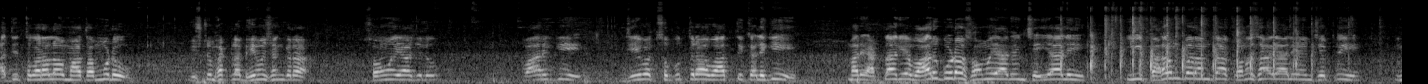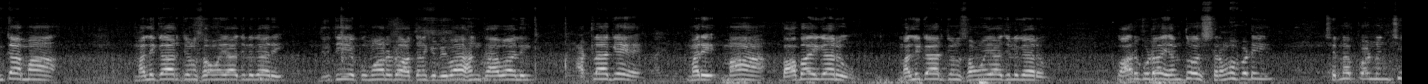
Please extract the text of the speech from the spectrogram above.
అతి త్వరలో మా తమ్ముడు విష్ణుభట్ల భీమశంకర సోమయాజులు వారికి జీవత్సుపుత్ర వాప్తి కలిగి మరి అట్లాగే వారు కూడా సోమయాగం చేయాలి ఈ పరంపర అంతా కొనసాగాలి అని చెప్పి ఇంకా మా మల్లికార్జున సోమయాజులు గారి ద్వితీయ కుమారుడు అతనికి వివాహం కావాలి. అట్లాగే మరి మా బాబాయ్ గారు మల్లికార్జున సోమయాజులు గారు వారు కూడా ఎంతో శ్రమపడి చిన్నప్పటి నుంచి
